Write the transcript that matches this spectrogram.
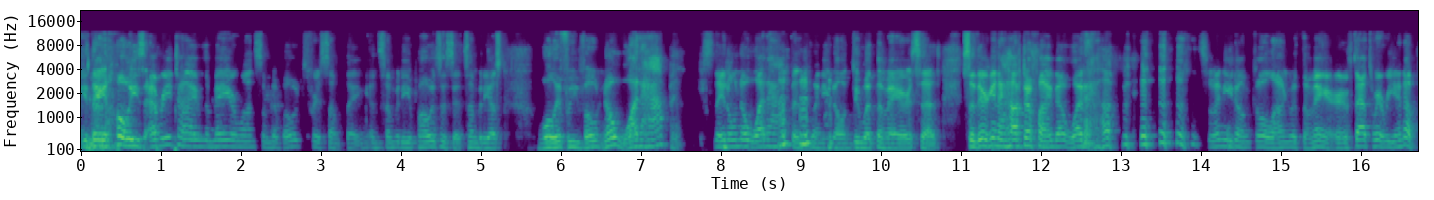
they always, every time the mayor wants them to vote for something and somebody opposes it, somebody else, well, if we vote no, what happens? They don't know what happens when you don't do what the mayor says. So they're gonna have to find out what happens when you don't go along with the mayor, if that's where we end up.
